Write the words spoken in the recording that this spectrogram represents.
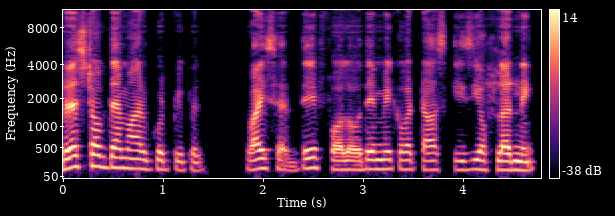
rest of them are good people. Why sir? They follow they make our task easy of learning.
